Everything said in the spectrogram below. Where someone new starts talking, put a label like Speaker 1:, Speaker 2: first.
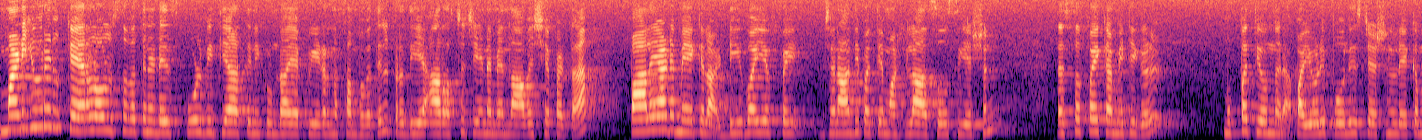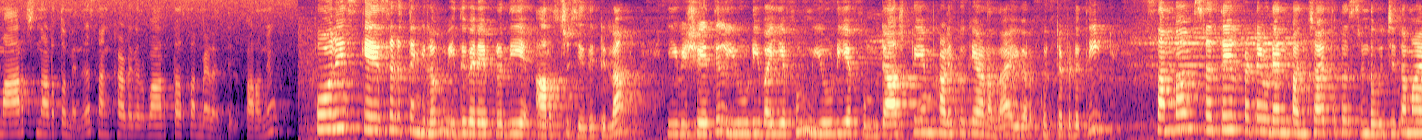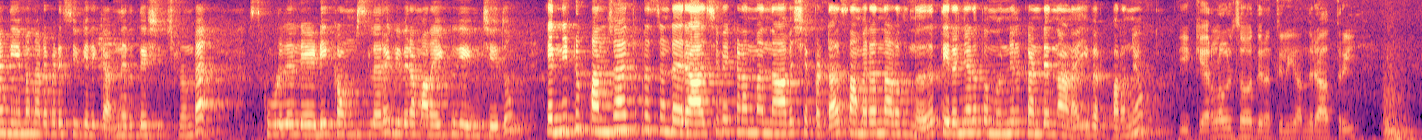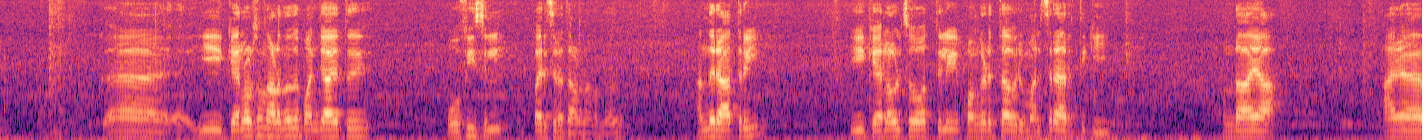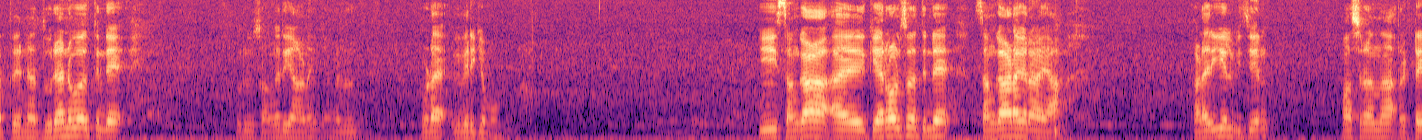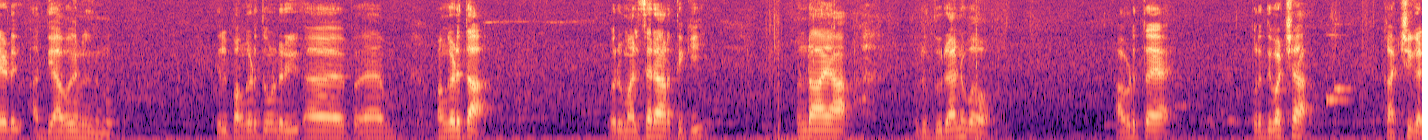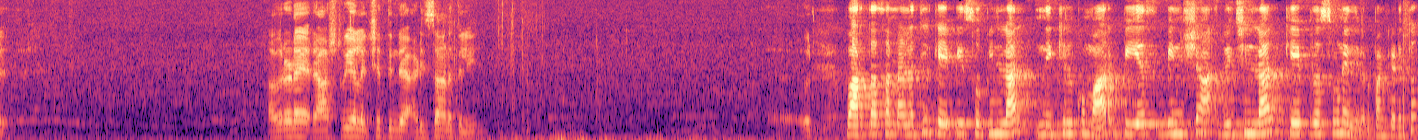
Speaker 1: മണിയൂരിൽ കേരളോത്സവത്തിനിടെ school വിദ്യാർത്ഥിനിക്കുണ്ടായ പീഡന സംഭവത്തിൽ പ്രതിയെ അറസ്റ്റ് ചെയ്യണമെന്നാവശ്യപ്പെട്ട് പാലയാട് മേഖല DYFI Janadhipathya Mahila association S F I കമ്മിറ്റികൾ മുപ്പത്തിയൊന്നിന് പയ്യോളി പോലീസ് സ്റ്റേഷനിലേക്ക് മാർച്ച് നടത്തുമെന്ന് സംഘാടകർ വാർത്താ സമ്മേളനത്തിൽ പറഞ്ഞു. പോലീസ് കേസെടുത്തെങ്കിലും ഇതുവരെ പ്രതിയെ അറസ്റ്റ് ചെയ്തിട്ടില്ല. ഈ വിഷയത്തിൽ യു ഡി വൈ എഫും യു ഡി എഫും രാഷ്ട്രീയം കളിക്കുകയാണെന്ന് ഇവർ കുറ്റപ്പെടുത്തി. സംഭവം ശ്രദ്ധയിൽപ്പെട്ടയുടൻ പഞ്ചായത്ത് പ്രസിഡന്റ് ഉചിതമായ നിയമ നടപടി സ്വീകരിക്കാൻ നിർദ്ദേശിച്ചിട്ടുണ്ട്. സ്കൂളിലെ ലേഡി കൗൺസിലറെ വിവരം അറിയിക്കുകയും ചെയ്തു. എന്നിട്ടും പഞ്ചായത്ത് പ്രസിഡന്റ് രാജിവെക്കണമെന്നാവശ്യപ്പെട്ട് സമരം നടത്തുന്നത് തിരഞ്ഞെടുപ്പ് മുന്നിൽ കണ്ടെന്നാണ് ഇവർ പറഞ്ഞു.
Speaker 2: ഈ കേരളോത്സവ ദിനത്തിൽ അന്ന് രാത്രി ഈ കേരളോത്സവം നടന്നത് പഞ്ചായത്ത് ഓഫീസിൽ പരിസരത്താണ് നടന്നത്. അന്ന് രാത്രി ഈ കേരളോത്സവത്തിൽ പങ്കെടുത്ത ഒരു മത്സരാർത്ഥിക്ക് ഉണ്ടായ പിന്നെ ദുരനുഭവത്തിന്റെ ഒരു സംഗതിയാണ് ഞങ്ങൾ ഇവിടെ വിവരിക്കാൻ പോകുന്നത്. ഈ സംഘാ കേരളോത്സവത്തിന്റെ സംഘാടകനായ കളരിയൽ വിജയൻ മാസ്റ്റർ എന്ന റിട്ടയേർഡ് അധ്യാപകനിൽ നിന്നും ഇതിൽ പങ്കെടുത്തുകൊണ്ട് പങ്കെടുത്ത ഒരു മത്സരാർത്ഥിക്ക് ഉണ്ടായ ഒരു ദുരനുഭവം അവിടുത്തെ പ്രതിപക്ഷ കക്ഷികൾ അവരുടെ രാഷ്ട്രീയ ലക്ഷ്യത്തിന്റെ അടിസ്ഥാനത്തിൽ
Speaker 1: വാർത്താ സമ്മേളനത്തിൽ K P Subinlal Nikhil Kumar B S Binsha Rijinlal K Prasoon എന്നിവർ പങ്കെടുത്തു.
